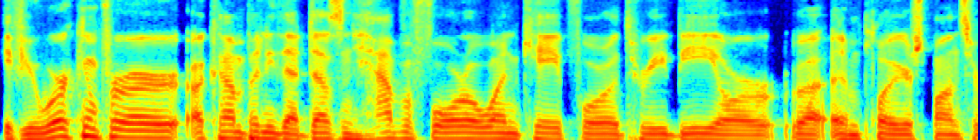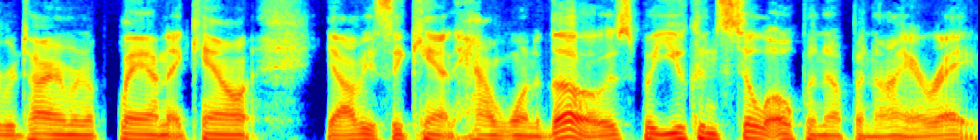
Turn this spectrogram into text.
if you're working for a company that doesn't have a 401k, 403b, or employer sponsored retirement plan account, you obviously can't have one of those, but you can still open up an IRA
